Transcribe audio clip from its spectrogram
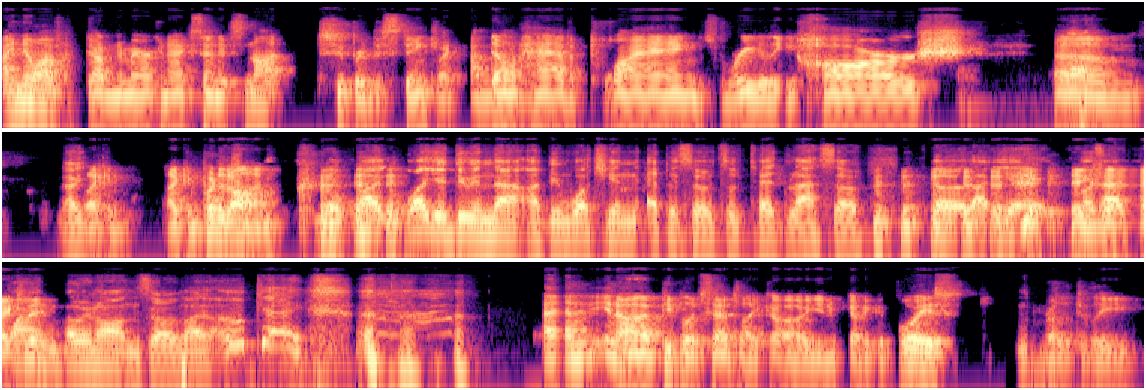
I know I've got an American accent. It's not super distinct. Like I don't have a twang. It's really harsh. Um, I, I can I can put it on. while, while, you're doing that, I've been watching episodes of Ted Lasso. So like, yeah, exactly going on. So I'm like, okay. and you know, people have said like, oh, you've got a good voice, relatively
